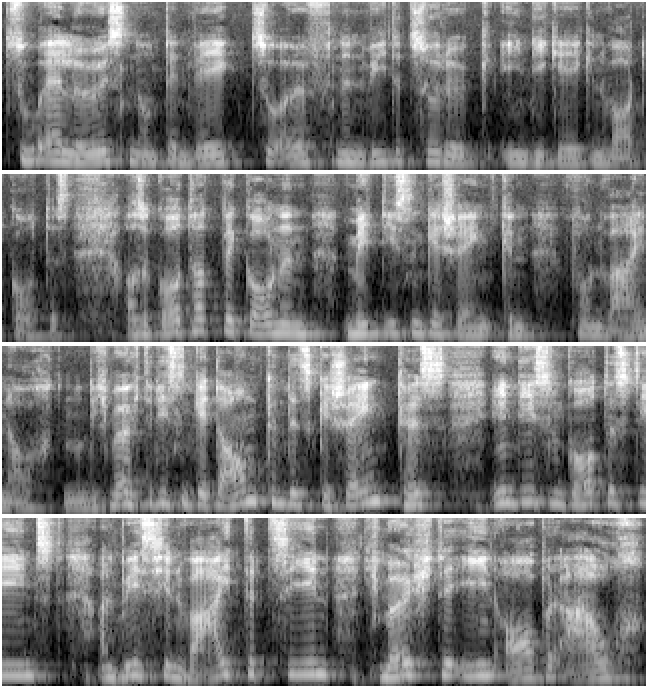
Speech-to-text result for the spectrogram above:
zu erlösen und den Weg zu öffnen, wieder zurück in die Gegenwart Gottes. Also Gott hat begonnen mit diesen Geschenken von Weihnachten. Und ich möchte diesen Gedanken des Geschenkes in diesem Gottesdienst ein bisschen weiterziehen. Ich möchte ihn aber auch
